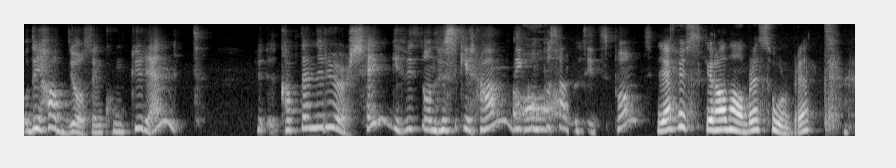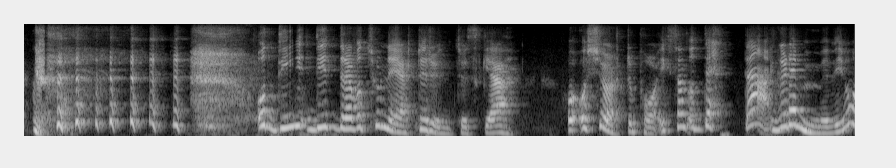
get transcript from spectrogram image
Og de hadde jo også en konkurrent. Kaptein Rødskjegg, hvis noen husker han. De kom på samme tidspunkt. Jeg husker han, han ble solbrent. og de, de drev og turnerte rundt, husker jeg og, og, kjørte på. ikke sant? Og dette glemmer vi jo.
